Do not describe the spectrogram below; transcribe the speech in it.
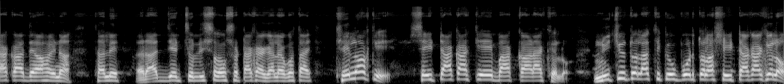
টাকা দেওয়া হয় না। তাহলে রাজ্যের চল্লিশ শতাংশ টাকা গেল কোথায়? খেলো কে? সেই টাকা কে বা কারা খেলো? নিচুতলা থেকে উপরতলা সেই টাকা খেলো?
